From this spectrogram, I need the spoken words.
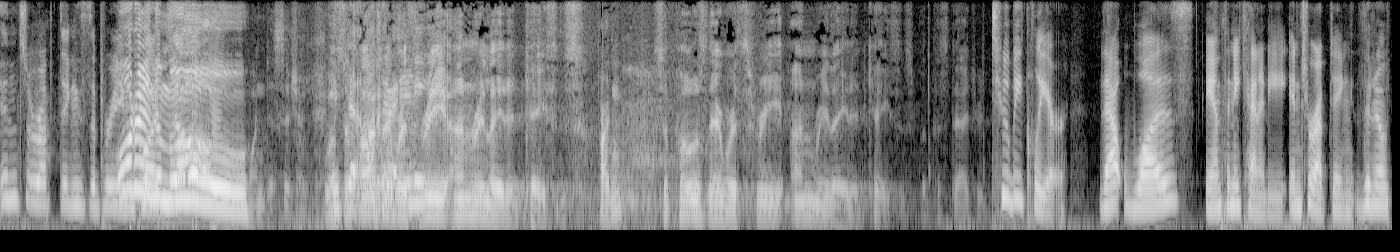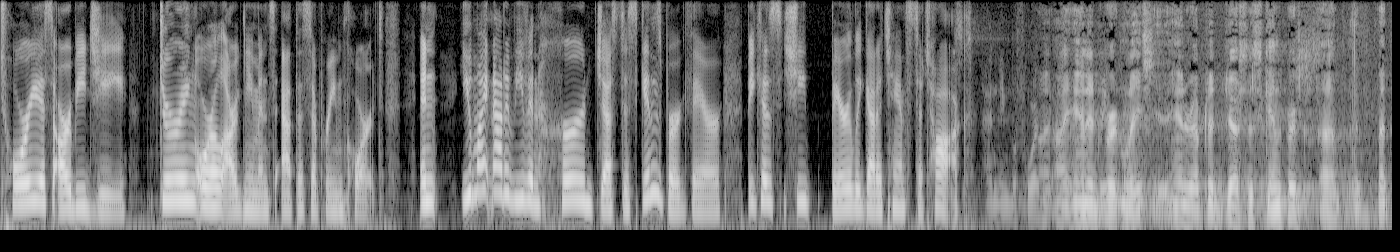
Interrupting Supreme Court. Order in the ju- move. One decision. Well, Is there- suppose there there were any- three unrelated cases. Pardon? Suppose there were three unrelated cases, but the statute. To be clear, that was Anthony Kennedy interrupting the notorious RBG during oral arguments at the Supreme Court. And you might not have even heard Justice Ginsburg there because she barely got a chance to talk. I I inadvertently interrupted Justice Ginsburg, uh, but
